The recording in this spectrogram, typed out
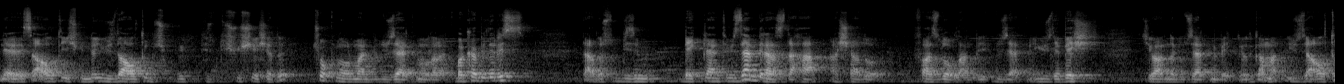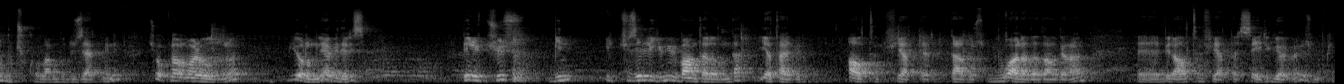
neredeyse 6 iş günde %6,5 bir düşüş yaşadı. Çok normal bir düzeltme olarak bakabiliriz. Daha doğrusu bizim beklentimizden biraz daha aşağıda fazla olan bir düzeltme. %5 civarında bir düzeltme bekliyorduk ama %6,5 olan bu düzeltmenin çok normal olduğunu yorumlayabiliriz. 1300 1350 gibi bir bant aralığında yatay bir altın fiyatları, daha doğrusu bu arada dalgalanan e, bir altın fiyatları seyri görmemiz mümkün.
